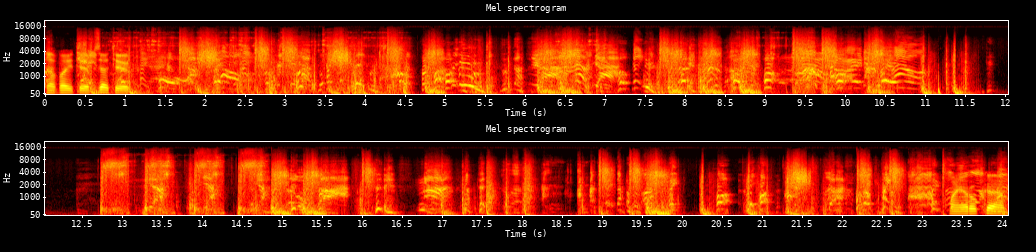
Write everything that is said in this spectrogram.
Давайте взять их. Моя рука.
